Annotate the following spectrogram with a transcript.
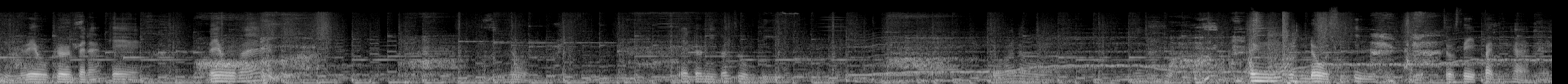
หินเร็วเกินไปนะแก เร็วมากโดดแกตัวนี้ก็สูงดีนะ ออเออโดดสักทีโจเซฟปฏิหารย์เลย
